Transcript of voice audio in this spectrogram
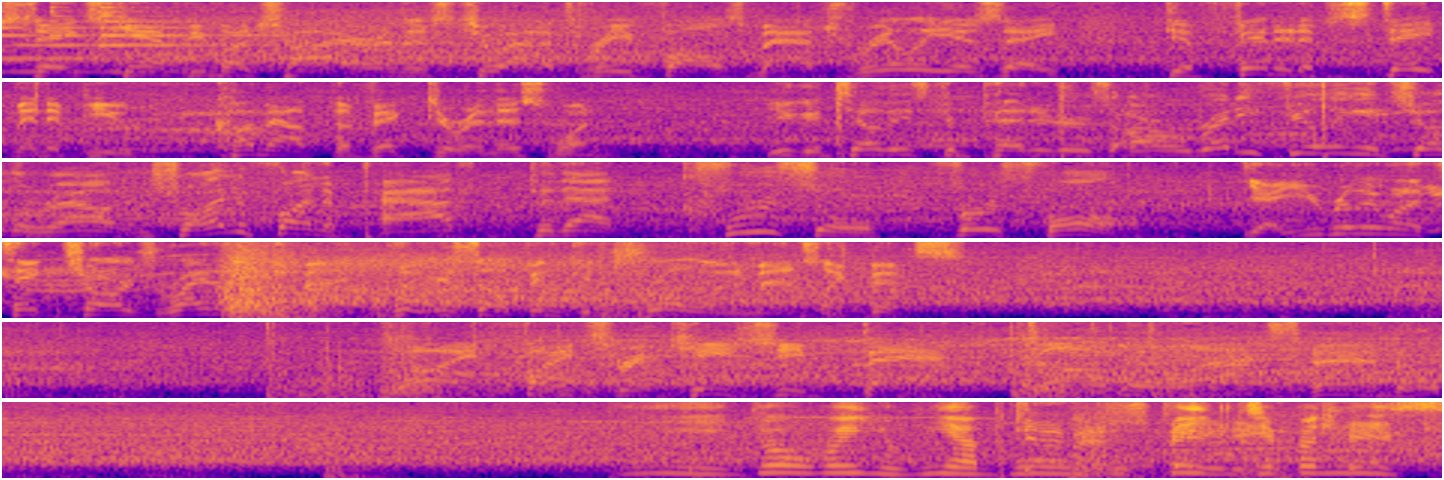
Stakes can't be much higher in this two out of three falls match. Really is a definitive statement if you come out the victor in this one. You can tell these competitors are already feeling each other out and trying to find a path to that crucial first fall. Yeah, you really want to take charge right off the bat and put yourself in control in a match like this. Oh, Rikishi back. Double axe handle. Hey, go away, you weeaboo, you fake Devastating Japanese.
